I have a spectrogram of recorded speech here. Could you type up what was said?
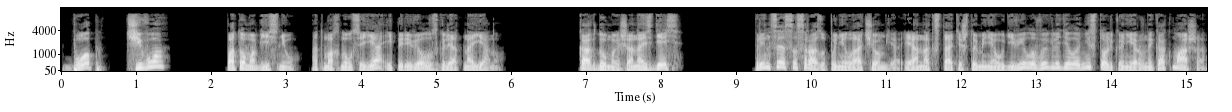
«Боб? Чего?» «Потом объясню», — отмахнулся я и перевел взгляд на Яну. «Как думаешь, она здесь?» Принцесса сразу поняла, о чем я, и она, кстати, что меня удивило, выглядела не столько нервной, как Маша,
